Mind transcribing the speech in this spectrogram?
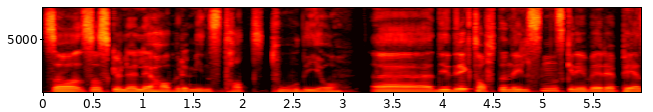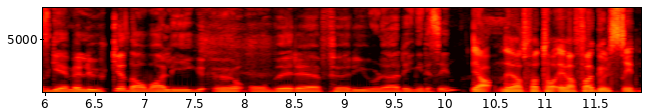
så, så skulle Le Havre minst hatt to, de òg. Uh, Didrik Tofte Nilsen skriver PSG med luke. Da var league Ø over uh, før jula ringer inn. Ja, i hvert fall, i hvert fall gullstriden.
